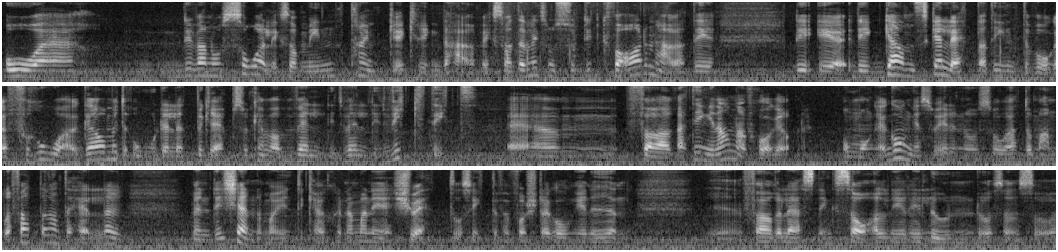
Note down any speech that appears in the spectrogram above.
Och eh, det var nog så liksom min tanke kring det här växte. Att den liksom suttit kvar den här att det, det, är, det är ganska lätt att inte våga fråga om ett ord eller ett begrepp som kan vara väldigt, väldigt viktigt. Ehm, för att ingen annan frågar om det. Och många gånger så är det nog så att de andra fattar inte heller. Men det känner man ju inte kanske när man är 21 och sitter för första gången i en, i en föreläsningssal nere i Lund och sen så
